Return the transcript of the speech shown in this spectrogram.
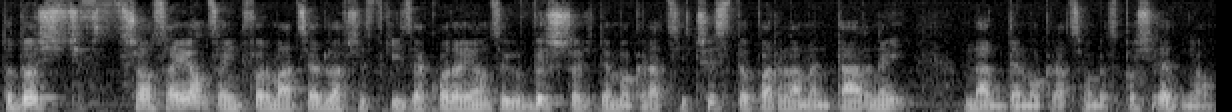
To dość wstrząsająca informacja dla wszystkich zakładających wyższość demokracji czysto parlamentarnej nad demokracją bezpośrednią.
